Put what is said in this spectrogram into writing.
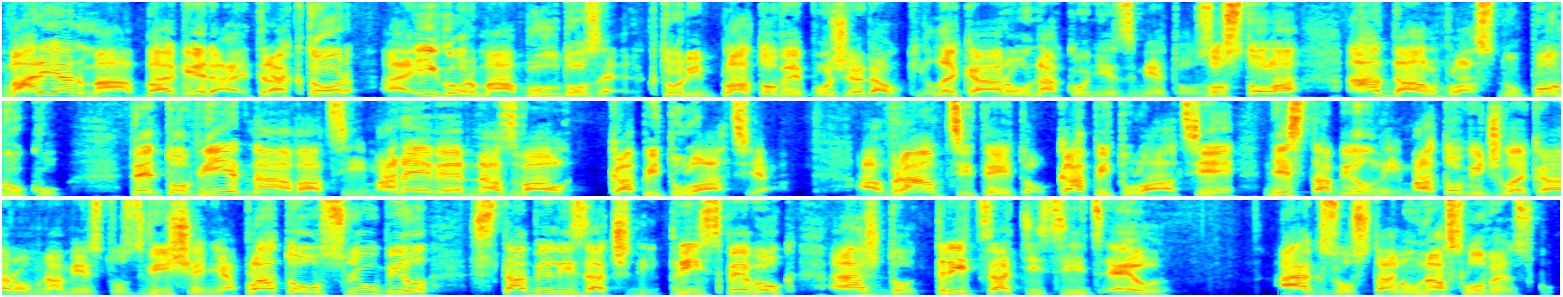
Marian má bager aj traktor a Igor má buldozer, ktorým platové požiadavky lekárov nakoniec zmietol zo stola a dal vlastnú ponuku. Tento vyjednávací manéver nazval kapitulácia. A v rámci tejto kapitulácie nestabilný Matovič lekárom namiesto zvýšenia platov slúbil stabilizačný príspevok až do 30 tisíc eur, ak zostanú na Slovensku.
